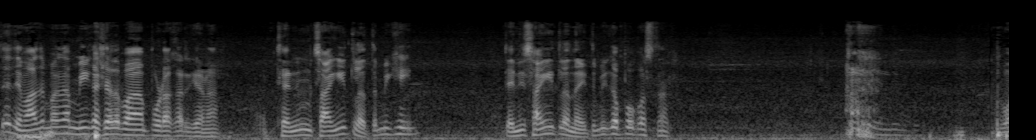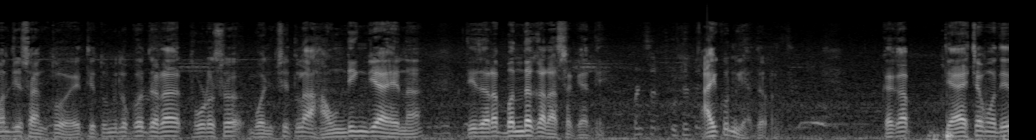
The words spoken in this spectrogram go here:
ते ते माझं मला मी कशाला बा पुढाकार घेणार? त्यांनी सांगितलं तर मी घेईन. त्यांनी सांगितलं नाही तर मी गप्प बसणार. तुम्हाला जे सांगतोय ते तुम्ही लोक जरा थोडंसं वंचितला हाऊंडिंग जे आहे ना ते जरा बंद करा सगळ्यांनी. सर कुठेतरी ऐकून घ्या जरा. काय का त्या ह्याच्यामध्ये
